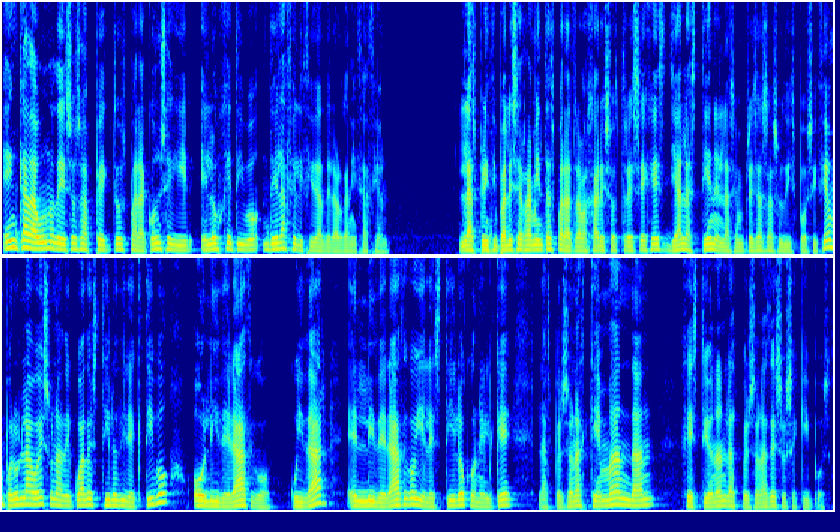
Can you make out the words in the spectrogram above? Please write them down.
en cada uno de esos aspectos para conseguir el objetivo de la felicidad de la organización. Las principales herramientas para trabajar esos tres ejes ya las tienen las empresas a su disposición. Por un lado es un adecuado estilo directivo o liderazgo, cuidar el liderazgo y el estilo con el que las personas que mandan gestionan las personas de sus equipos.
